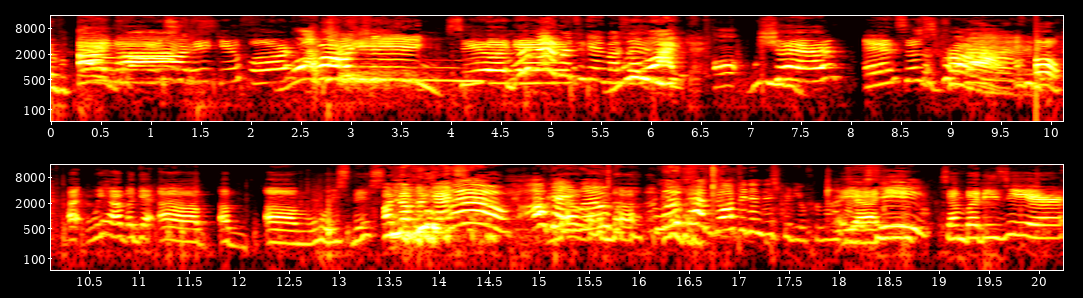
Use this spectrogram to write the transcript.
have a. Bye, guys. Thank you for Watching. See you again. Remember to give us a like. Share and subscribe. Oh, uh, we have a get. Uh, uh, um, who is this? Another guest. Okay, Yeah, Luke. Luke has not been in this video for months. Yeah, he. Somebody's here.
